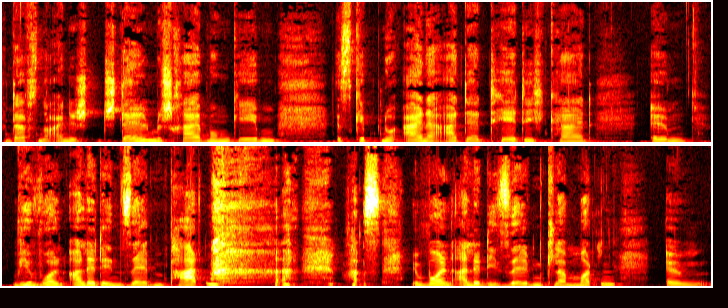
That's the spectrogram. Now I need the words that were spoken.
Dann darf es nur eine Stellenbeschreibung geben. Es gibt nur eine Art der Tätigkeit ähm, wir wollen alle denselben Partner, was, wir wollen alle dieselben Klamotten. Ähm,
